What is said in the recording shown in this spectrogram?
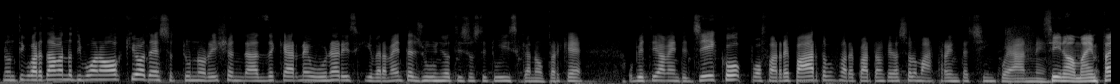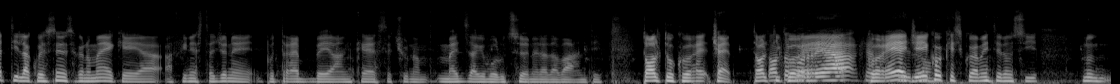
non ti guardavano di buon occhio, adesso tu non riesci ad azzeccarne una, rischi che veramente a giugno ti sostituiscano perché obiettivamente Geco può fare reparto, può fare reparto anche da solo, ma ha 35 anni. Sì, no, ma infatti la questione secondo me è che a, a fine stagione potrebbe anche esserci una mezza rivoluzione là davanti. Tolto Correa, cioè tolti Tolto che è Correa e. Geco che sicuramente non si, non,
